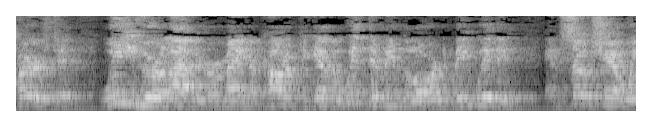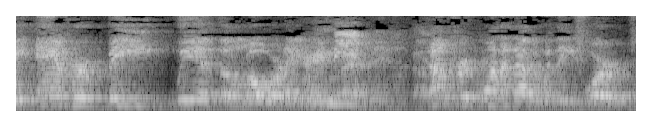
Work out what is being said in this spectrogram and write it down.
first. And we who are alive and remain are caught up together with them in the Lord to be with him. And so shall we ever be with the Lord. Amen. Amen. Comfort one another with these words.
